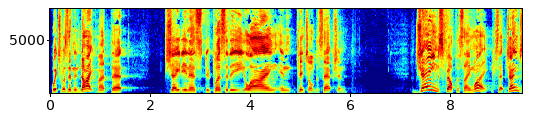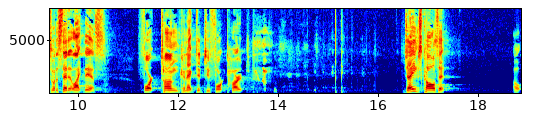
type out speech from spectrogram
which was an indictment that shadiness, duplicity, lying, intentional deception. James felt the same way, except James would have said it like this forked tongue connected to forked heart. James calls it oh,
